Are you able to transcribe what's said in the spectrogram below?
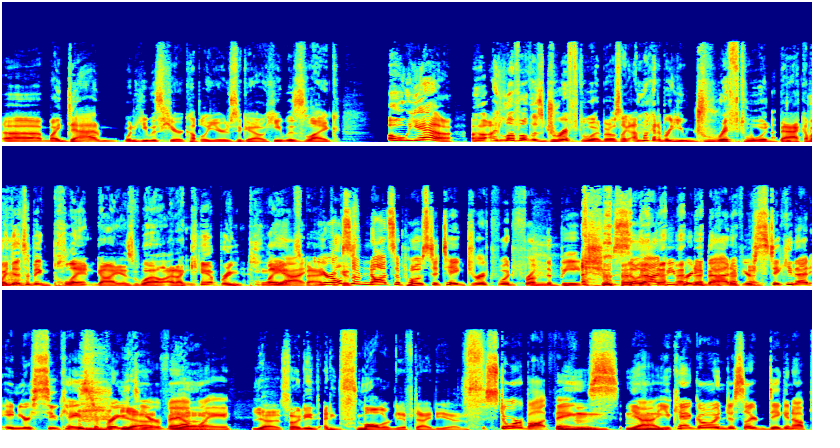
uh, my dad, when he was here a couple of years ago, he was like, "Oh yeah, uh, I love all this driftwood," but I was like, "I'm not going to bring you driftwood back." My dad's a big plant guy as well, and I can't bring plants yeah, back. you're because- also not supposed to take driftwood from the beach, so that'd be pretty bad if you're sticking that in your suitcase to bring it to your family. Yeah. yeah, so I need I need smaller gift ideas. Store bought things. Mhm, Yeah, mhm. you can't go and just start digging up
